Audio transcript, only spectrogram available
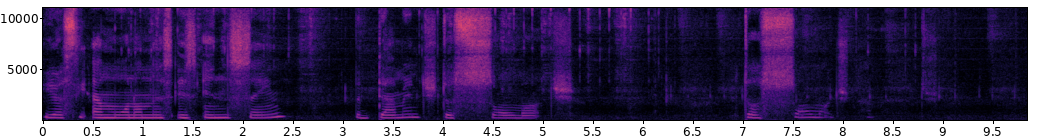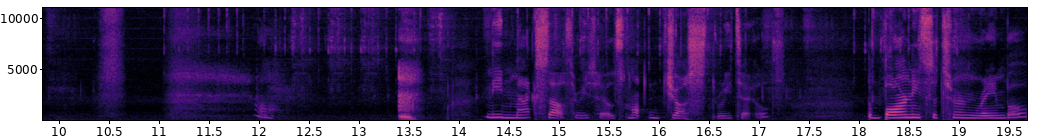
Yes, the M1 on this is insane. The damage does so much does so much damage. Oh. Need maxed out three tails, not just three tails. The bar needs to turn rainbow.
